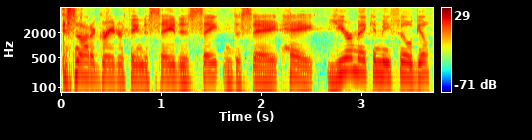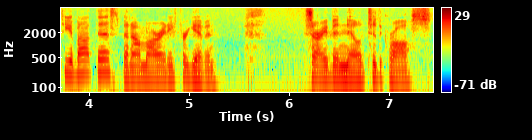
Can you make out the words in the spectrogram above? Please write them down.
It's not a greater thing to say to Satan to say, hey, you're making me feel guilty about this, but I'm already forgiven. It's already been nailed to the cross.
